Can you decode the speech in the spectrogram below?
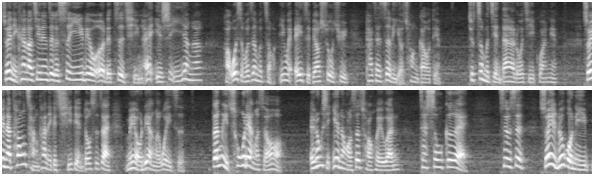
所以你看到今天这个四一六二的智勤，哎，也是一样啊。好，为什么这么走？因为 A 指标数据它在这里有创高点。就这么简单的逻辑观念，所以呢，通常它的一个起点都是在没有量的位置。等你出量的时候，哎，东西叶龙老师传回完再收割，哎，是不是？所以如果你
